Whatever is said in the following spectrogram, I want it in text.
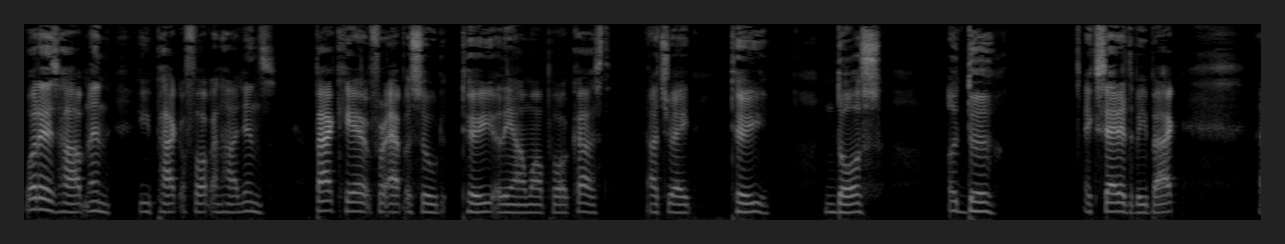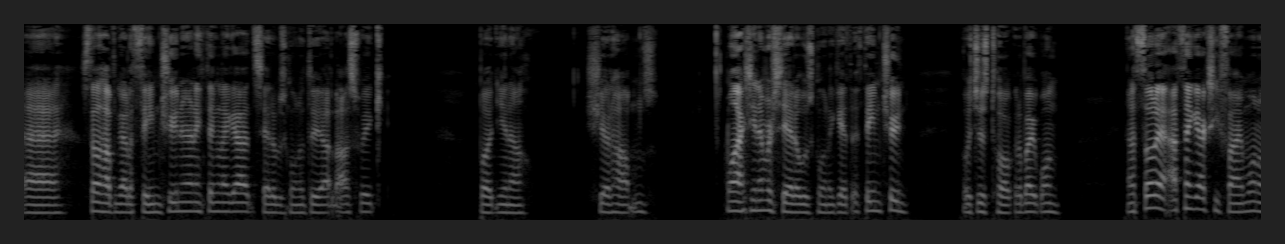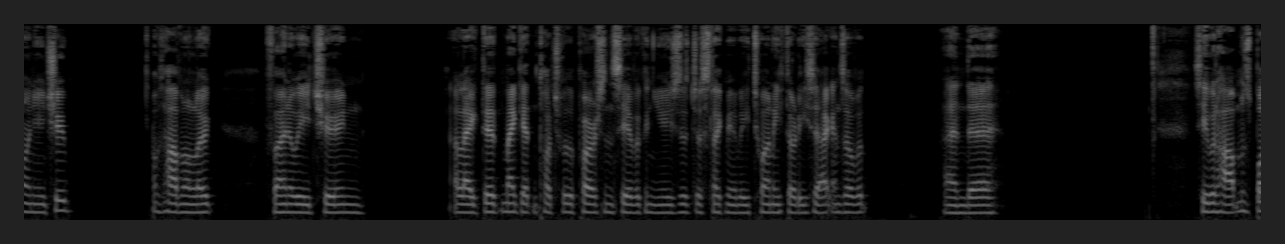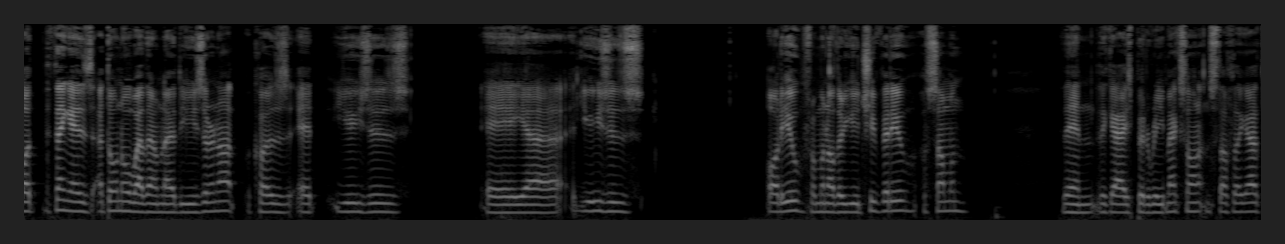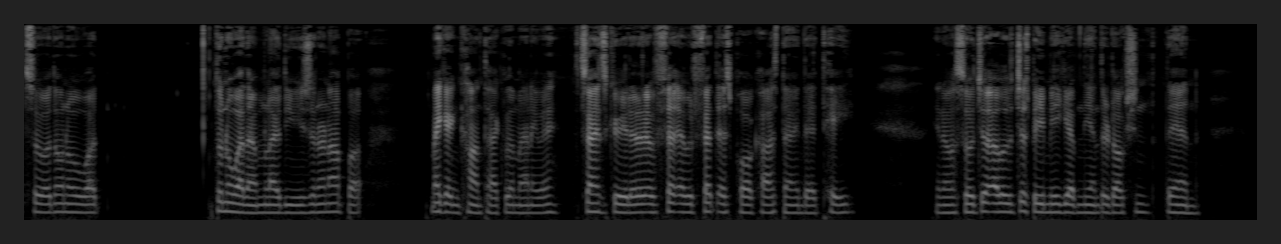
What is happening, you pack of fucking hellions? Back here for episode two of the Anwar podcast. That's right, two, dos, a deux. Excited to be back. Uh, still haven't got a theme tune or anything like that. Said I was going to do that last week, but you know, shit happens. Well, actually, never said I was going to get the theme tune. I was just talking about one, and I thought I, I think I actually found one on YouTube. I was having a look, found a wee tune. I liked it. Might get in touch with the person, see if I can use it, just like maybe 20, 30 seconds of it, and uh, see what happens. But the thing is, I don't know whether I'm allowed to use it or not because it uses a uh, it uses audio from another YouTube video of someone. Then the guys put a remix on it and stuff like that. So I don't know what, don't know whether I'm allowed to use it or not, but I might get in contact with them anyway. It sounds good. It would fit, it would fit this podcast down to a T. You know, so it will just be me giving the introduction, then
